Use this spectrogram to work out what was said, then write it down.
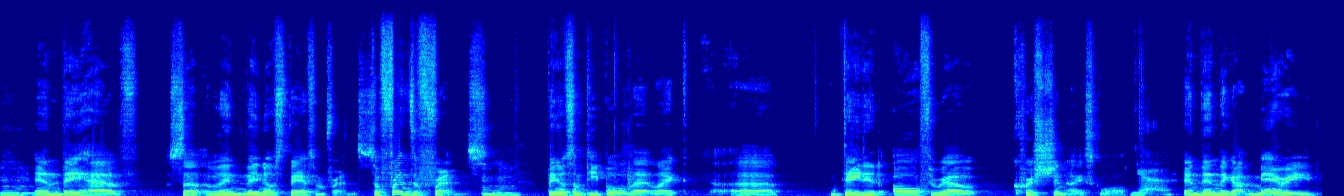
Mm-hmm. and they have some. They, they know they have some friends. So friends of friends. Mm-hmm. They know some people that like uh, dated all throughout Christian high school, Yeah. and then they got married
